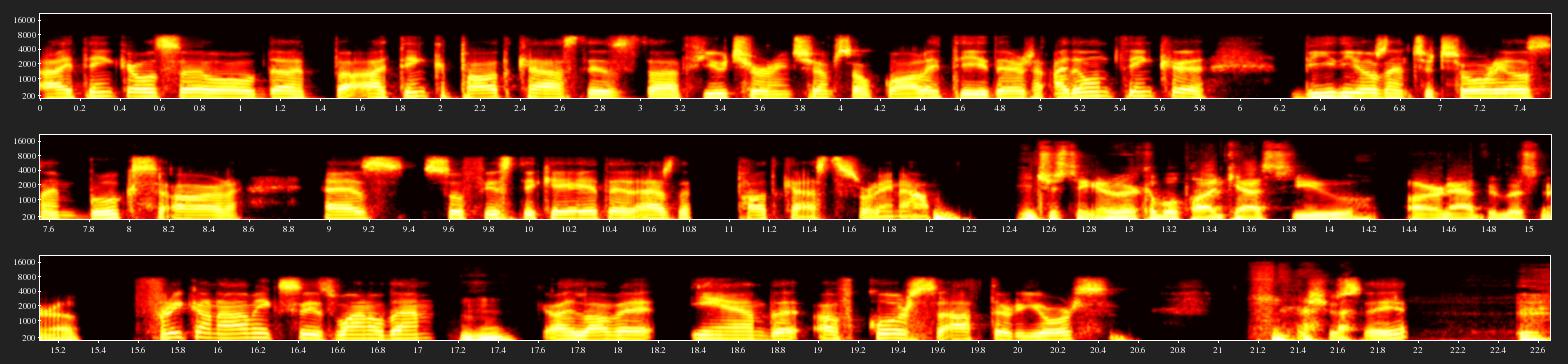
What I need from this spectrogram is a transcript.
I think also the I think podcast is the future in terms of quality. There, I don't think uh, videos and tutorials and books are as sophisticated as the podcasts right now. Interesting. Are there a couple of podcasts you are an avid listener of? Freakonomics is one of them. Mm-hmm. I love it. And uh, of course, After Yours, I should say it.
